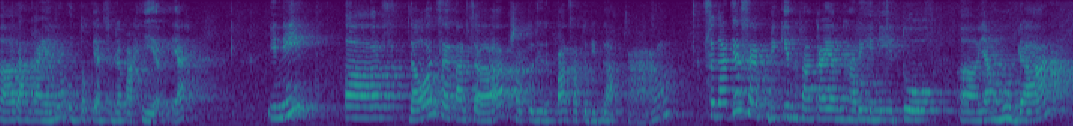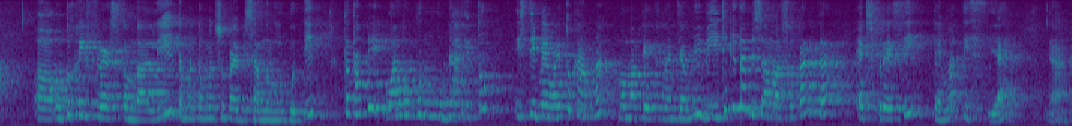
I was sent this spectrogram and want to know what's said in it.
uh, rangkaiannya untuk yang sudah mahir ya. Ini uh, daun saya tancap satu di depan, satu di belakang. Sengaja saya bikin rangkaian hari ini itu uh, yang mudah uh, untuk refresh kembali teman-teman supaya bisa mengikuti. Tetapi walaupun mudah itu istimewa itu karena memakai keranjang baby. Jadi kita bisa masukkan ke ekspresi tematis ya. Nah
